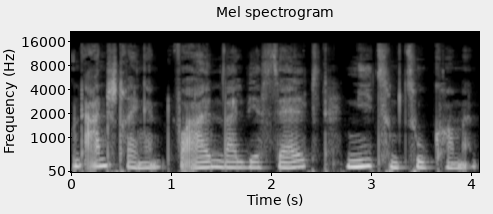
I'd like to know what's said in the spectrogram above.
und anstrengend, vor allem weil wir selbst nie zum Zug kommen.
